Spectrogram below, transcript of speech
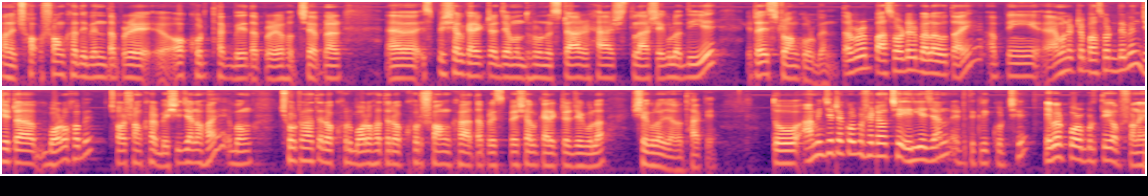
মানে সংখ্যা দেবেন, তারপরে অক্ষর থাকবে, তারপরে হচ্ছে আপনার স্পেশাল ক্যারেক্টার যেমন ধরুন স্টার হ্যাশ স্ল্যাশ এগুলো দিয়ে এটা স্ট্রং করবেন। তারপরে পাসওয়ার্ডের বেলাও তাই, আপনি এমন একটা পাসওয়ার্ড দেবেন যেটা বড় হবে, ছ সংখ্যার বেশি যেন হয়, এবং ছোট হাতের অক্ষর, বড় হাতের অক্ষর, সংখ্যা, তারপরে স্পেশাল ক্যারেক্টার যেগুলো, সেগুলো যেন থাকে। তো আমি যেটা করব সেটা হচ্ছে এড়িয়ে যান, এটাতে ক্লিক করছি। এবার পরবর্তী অপশনে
